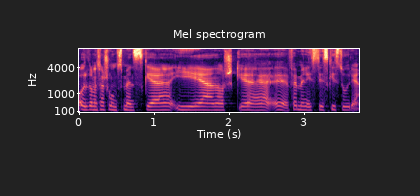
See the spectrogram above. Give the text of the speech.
organisasjonsmennesket i norsk feministisk historie.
